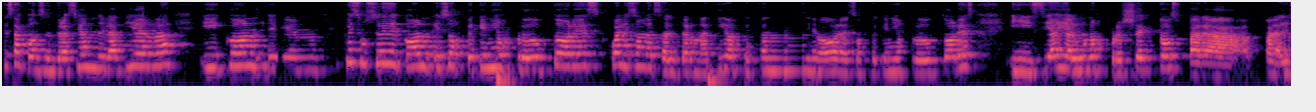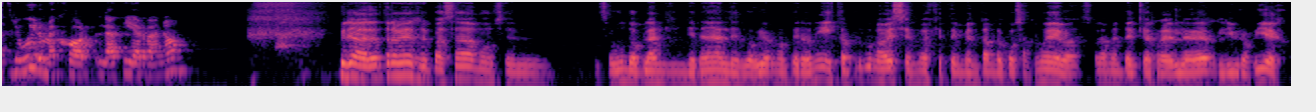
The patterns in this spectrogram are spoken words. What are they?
esa concentración de la tierra y con em, qué sucede con esos pequeños productores, cuáles son las alternativas que están teniendo ahora esos pequeños productores y si hay algunos proyectos para, para distribuir mejor la tierra, ¿no? Mira, la otra vez repasábamos el, segundo plan quinquenal del gobierno peronista, porque uno a veces no es que esté inventando cosas nuevas, solamente hay que releer libros viejos.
